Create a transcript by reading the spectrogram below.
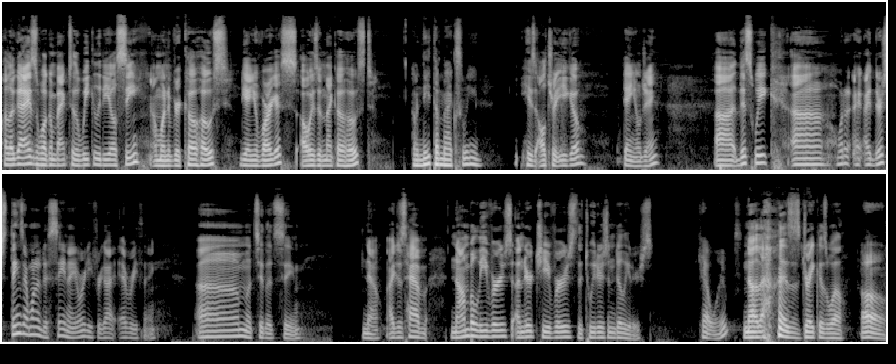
Hello, guys. Welcome back to the weekly DLC. I'm one of your co-hosts, Daniel Vargas. Always with my co-host, Anita Maxwell. his alter ego, Daniel Jang. Uh, this week, uh, what did I, I? There's things I wanted to say, and I already forgot everything. Um, let's see. Let's see. No, I just have non-believers, underachievers, the tweeters and deleters. Katt Williams? No, that is Drake as well. Oh.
